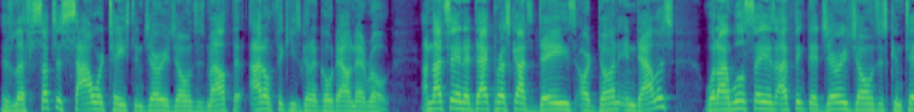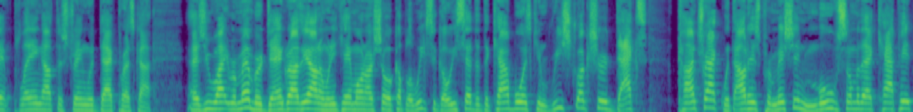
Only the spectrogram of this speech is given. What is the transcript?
has left such a sour taste in Jerry Jones' mouth that I don't think he's going to go down that road. I'm not saying that Dak Prescott's days are done in Dallas. What I will say is I think that Jerry Jones is content playing out the string with Dak Prescott. As you might remember, Dan Graziano, when he came on our show a couple of weeks ago, he said that the Cowboys can restructure Dak's contract without his permission, move some of that cap hit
